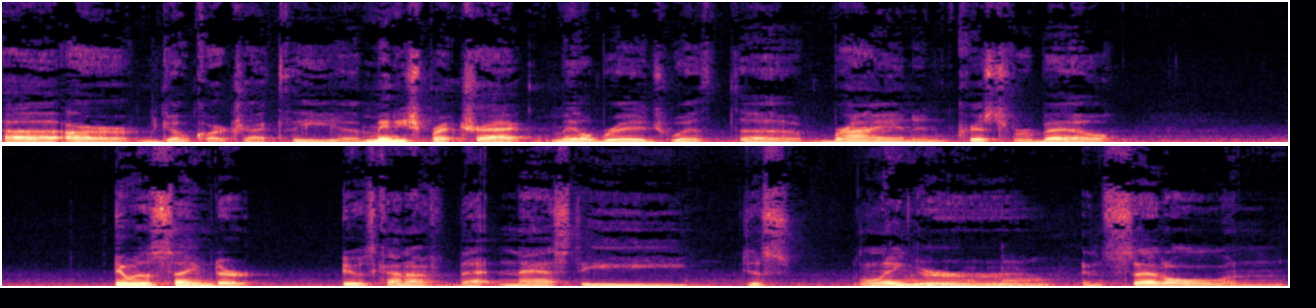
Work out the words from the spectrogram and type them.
uh, or go kart track, the uh, mini sprint track, Millbridge with uh, Brian and Christopher Bell, it was the same dirt. It was kind of that nasty, just linger and settle, and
